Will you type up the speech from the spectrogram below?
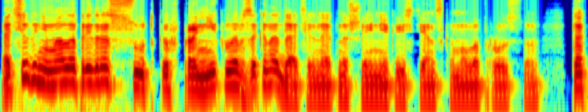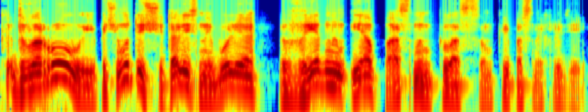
Отсюда немало предрассудков проникло в законодательное отношение к крестьянскому вопросу. Так дворовые почему-то считались наиболее вредным и опасным классом крепостных людей.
